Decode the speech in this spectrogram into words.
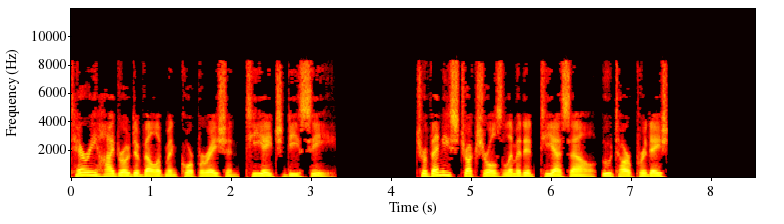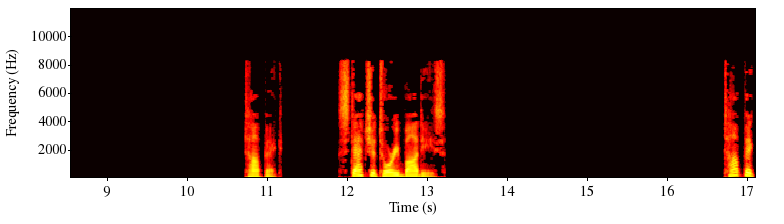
Tehri Hydro Development Corporation THDC Triveni Structurals Limited TSL Uttar Pradesh. Topic Statutory bodies. Topic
